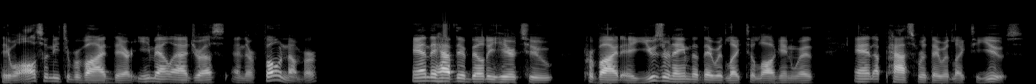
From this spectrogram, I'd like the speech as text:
They will also need to provide their email address and their phone number, and they have the ability here to provide a username that they would like to log in with and a password they would like to use.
